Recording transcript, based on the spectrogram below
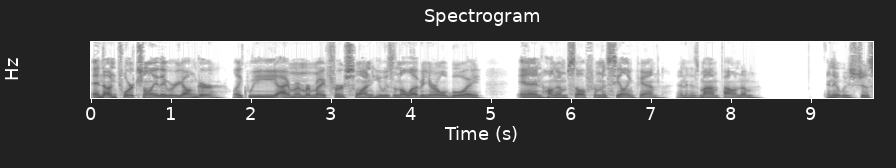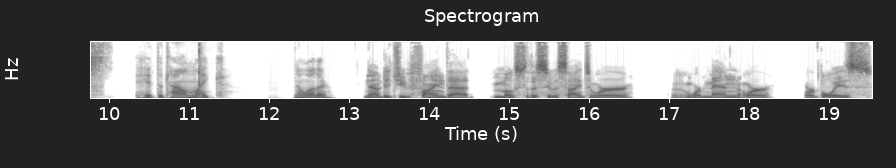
And unfortunately, they were younger. Like we, I remember my first one, he was an 11 year old boy and hung himself from a ceiling fan, and his mom found him. And it was just hit the town like no other. Now, did you find that most of the suicides were were men or or boys?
